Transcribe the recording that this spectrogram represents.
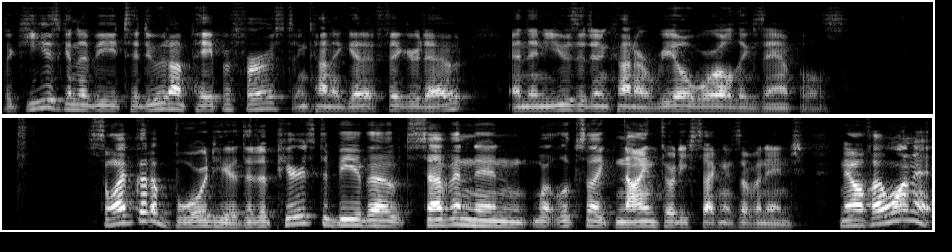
The key is going to be to do it on paper first and kind of get it figured out and then use it in kind of real world examples. So I've got a board here that appears to be about 7 and what looks like 9 30 seconds of an inch. Now if I want to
